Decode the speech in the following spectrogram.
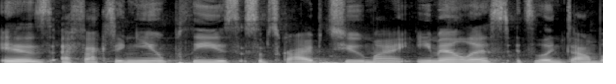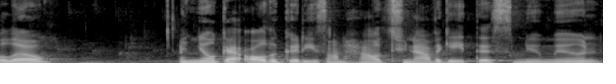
is affecting you, please subscribe to my email list. It's linked down below. And you'll get all the goodies on how to navigate this new moon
